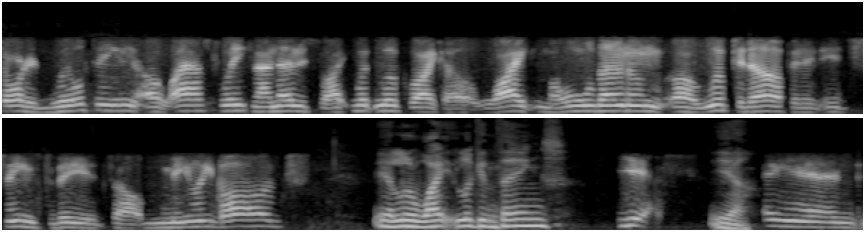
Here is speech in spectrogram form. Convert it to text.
started wilting uh, last week, and I noticed like what looked like a white mold on them. Uh, looked it up, and it, it seems to be it's uh, mealy bugs. Yeah, little white looking things. Yes. Yeah. And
